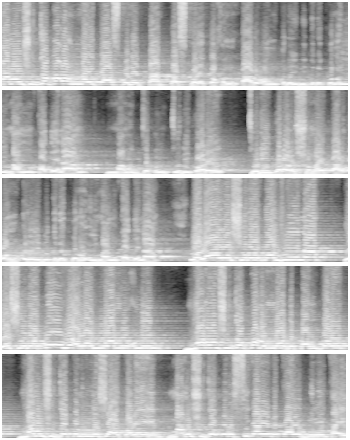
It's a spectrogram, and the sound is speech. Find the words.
মানুষ যখন অন্যায় কাজ করে, পাপ কাজ করে, তখন তার অন্তরের ভিতরে কোনো ঈমান থাকে না। মানুষ যখন চুরি করে, চুরি করার সময় তার অন্তরের ভিতরে কোনো ঈমান থাকে না। ওয়ালা ইয়াশরাবু হিনা, ইয়াশরাবু ওয়া হুয়া মুমিন। মানুষ যখন মদ পান করে, মানুষ যখন নেশা করে, মানুষ যখন সিগারেট খায়, বিড়ি খায়,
